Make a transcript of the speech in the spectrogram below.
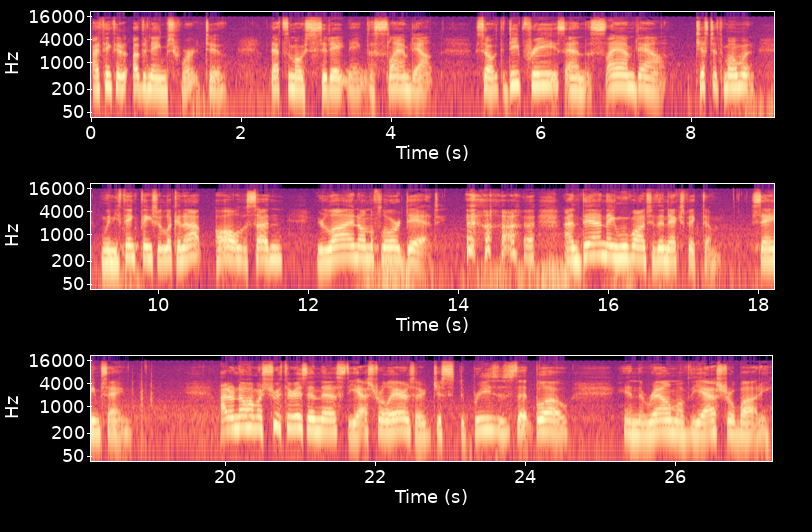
I think there are other names for it too. That's the most sedate name, the slam down. So the deep freeze and the slam down. Just at the moment when you think things are looking up, all of a sudden you're lying on the floor dead. and then they move on to the next victim. Same, same. I don't know how much truth there is in this. The astral airs are just the breezes that blow in the realm of the astral body.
